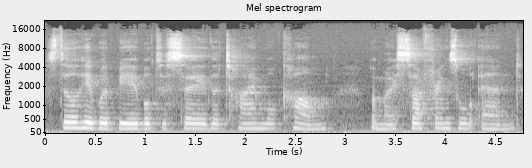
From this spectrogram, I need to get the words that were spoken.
Still, he would be able to say, The time will come when my sufferings will end.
